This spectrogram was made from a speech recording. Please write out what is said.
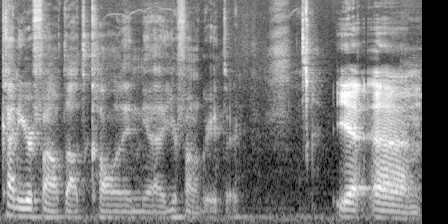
kind of your final thoughts, Colin, and uh, your final grade there. Yeah, um,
